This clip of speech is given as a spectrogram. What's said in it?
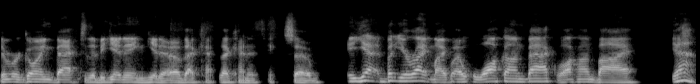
that we're going back to the beginning, you know, that kind that kind of thing. So yeah, but you're right, Mike. Walk on back, walk on by. Yeah,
